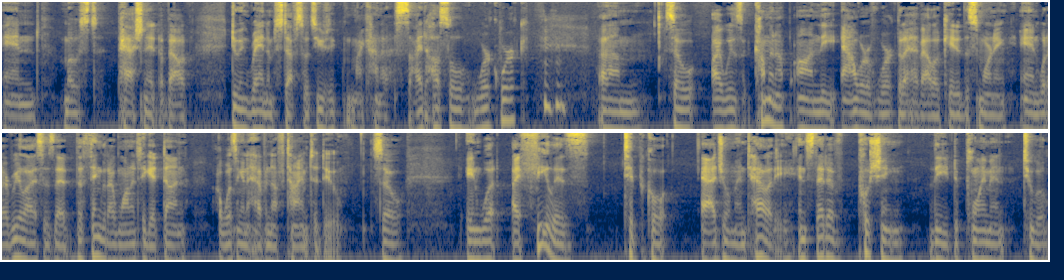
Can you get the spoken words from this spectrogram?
and most passionate about doing random stuff. So it's usually my kind of side hustle work work. Um, so I was coming up on the hour of work that I have allocated this morning, and what I realized is that the thing that I wanted to get done, I wasn't going to have enough time to do. So, in what I feel is typical agile mentality, instead of pushing the deployment to a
